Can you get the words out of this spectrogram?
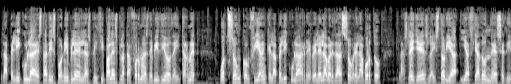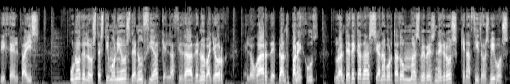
la película está disponible en las principales plataformas de vídeo de Internet. Watson confía en que la película revele la verdad sobre el aborto, las leyes, la historia y hacia dónde se dirige el país. Uno de los testimonios denuncia que en la ciudad de Nueva York, el hogar de Planned Parenthood, durante décadas se han abortado más bebés negros que nacidos vivos.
